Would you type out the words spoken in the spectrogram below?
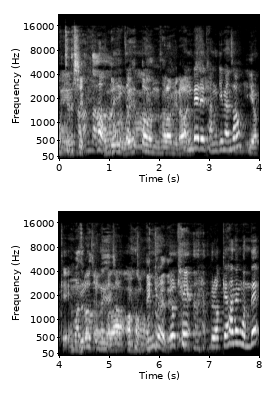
건데 잘한다. 나 운동을 오래 했잖아. 했던 사람이라. 광배를. 당기면서 이렇게 음, 눌러주는 맞아, 거야. 맞아. 어. 좀 땡겨야 돼. 그렇게 그렇게 하는 건데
